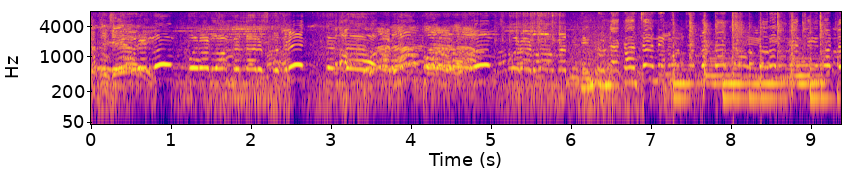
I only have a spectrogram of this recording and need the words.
పోరాడదాం పోరాడదాం ఎల్ఆర్ఎస్ వ్యతిరేకంగా. పోరాడదాం పోరాడదాం తింటున్న కంచాన్ని గుంజు ధరలు నోట్ల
